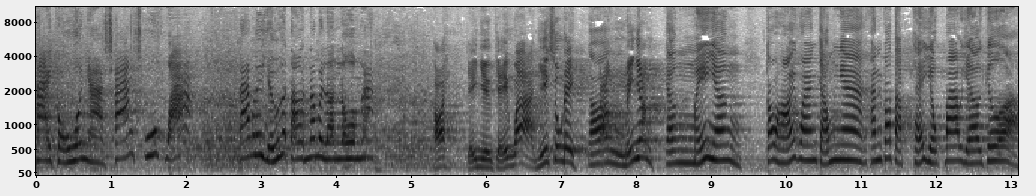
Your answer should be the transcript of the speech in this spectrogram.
Hai cụ ở nhà sáng suốt quá. Đáng lý giữ cái tên nó mới lên luôn á. Thôi chị nhiều chuyện quá à. Viết xuống đi. Rồi. trần mỹ nhân. Trần mỹ nhân. Câu hỏi quan trọng nha. Anh có tập thể dục bao giờ chưa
